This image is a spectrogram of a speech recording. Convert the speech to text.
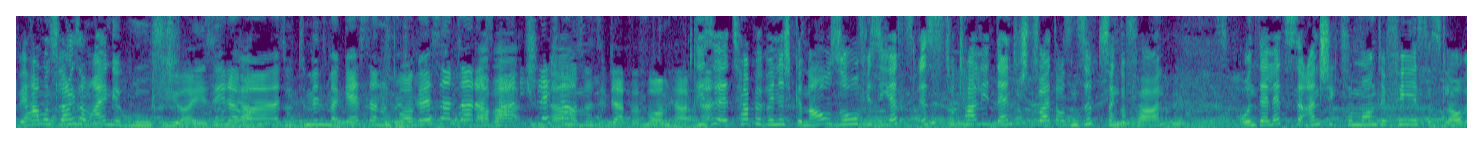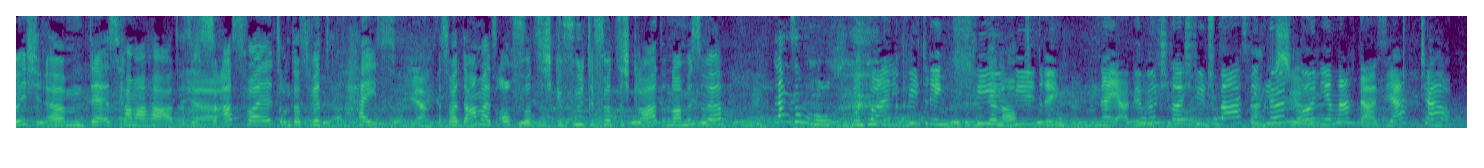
Wir haben uns langsam eingegroovt. Ja, ihr seht aber, ja. also zumindest mal gestern und vorgestern sah das aber, gar nicht schlecht ähm, aus, was ihr da performt habt. Diese ne? Etappe bin ich genau so, wie sie jetzt ist, total identisch 2017 gefahren. Und der letzte Anstieg zum Monte Fe ist das, glaube ich, ähm, der ist hammerhart. Also es ist Asphalt und das wird heiß. Ja. Es war damals auch 40, gefühlte 40 Grad und da müssen wir langsam hoch. Und vor allem viel trinken, viel, genau. viel trinken. Naja, wir wünschen euch viel Spaß, viel Dankeschön. Glück und ihr macht das, ja? Ciao. Genau.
